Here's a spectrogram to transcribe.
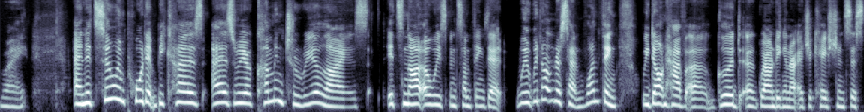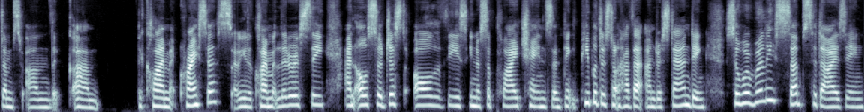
Right. And it's so important because as we are coming to realize it's not always been something that we, we don't understand. One thing, we don't have a good uh, grounding in our education systems on the um, the climate crisis, you know, climate literacy, and also just all of these, you know, supply chains and things. People just don't have that understanding. So we're really subsidizing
